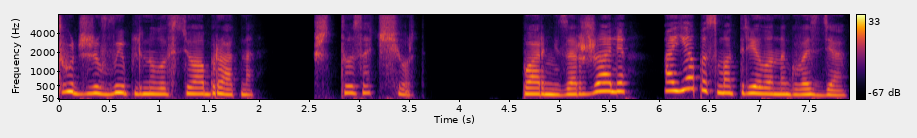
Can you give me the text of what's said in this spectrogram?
тут же выплюнула все обратно. Что за черт? Парни заржали, а я посмотрела на гвоздя.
